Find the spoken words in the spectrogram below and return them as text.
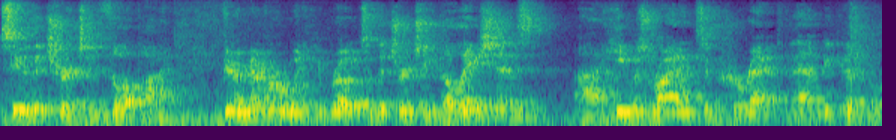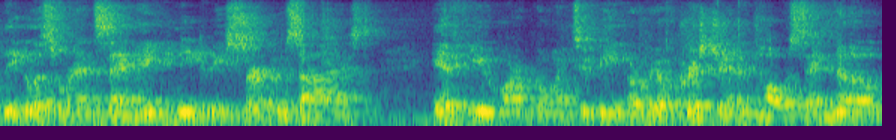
to the church in Philippi. If you remember when he wrote to the church in Galatians, uh, he was writing to correct them because the legalists were in saying, hey, you need to be circumcised if you are going to be a real Christian. And Paul was saying, no,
